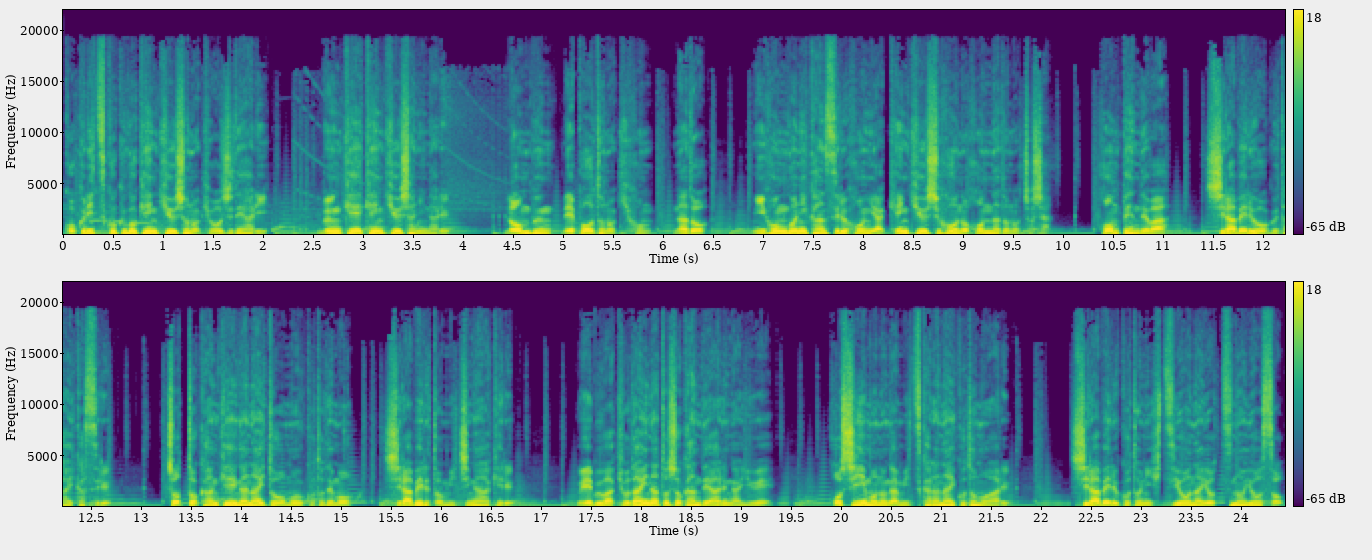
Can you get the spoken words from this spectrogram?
国立国語研究所の教授であり文系研究者になる論文レポートの基本など日本語に関する本や研究手法の本などの著者。本編では調べるを具体化するちょっと関係がないと思うことでも調べると道が開けるウェブは巨大な図書館であるがゆえ欲しいものが見つからないこともある。調べることに必要な4つの要素。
